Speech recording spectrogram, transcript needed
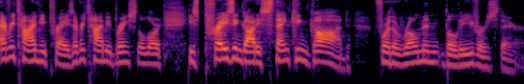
every time he prays, every time he brings to the Lord, he's praising God, he's thanking God for the Roman believers there.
